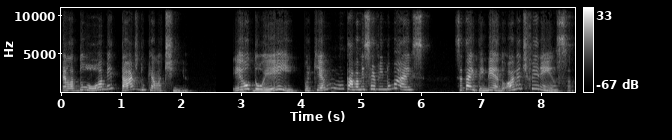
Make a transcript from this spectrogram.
ela doou a metade do que ela tinha. Eu doei porque eu não estava me servindo mais. Você está entendendo? Olha a diferença.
